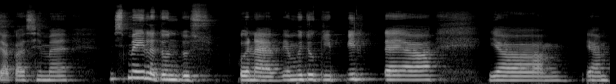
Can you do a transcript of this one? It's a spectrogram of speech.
jagasime, mis meile tundus põnev ja muidugi pilte ja, ja, jah.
